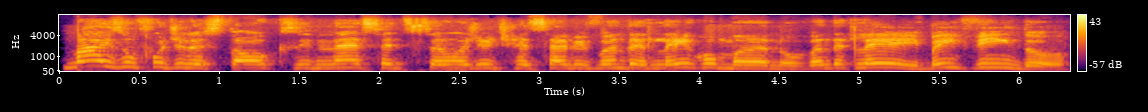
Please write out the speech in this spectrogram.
Mais um Foodness Talks e nessa edição a gente recebe Vanderlei Romano. Vanderlei, bem-vindo!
